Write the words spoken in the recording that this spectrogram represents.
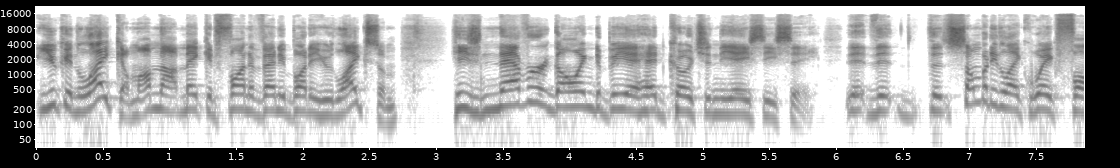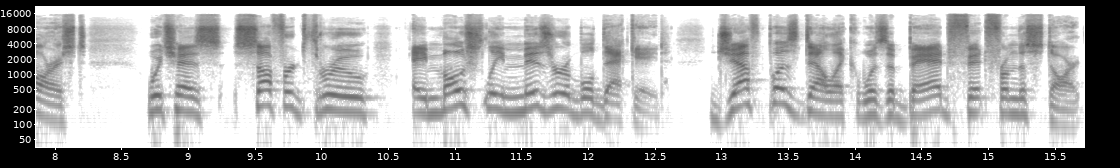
You can like him. I'm not making fun of anybody who likes him. He's never going to be a head coach in the ACC. The, the, the, somebody like Wake Forest, which has suffered through a mostly miserable decade Jeff Bzdelik was a bad fit from the start,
